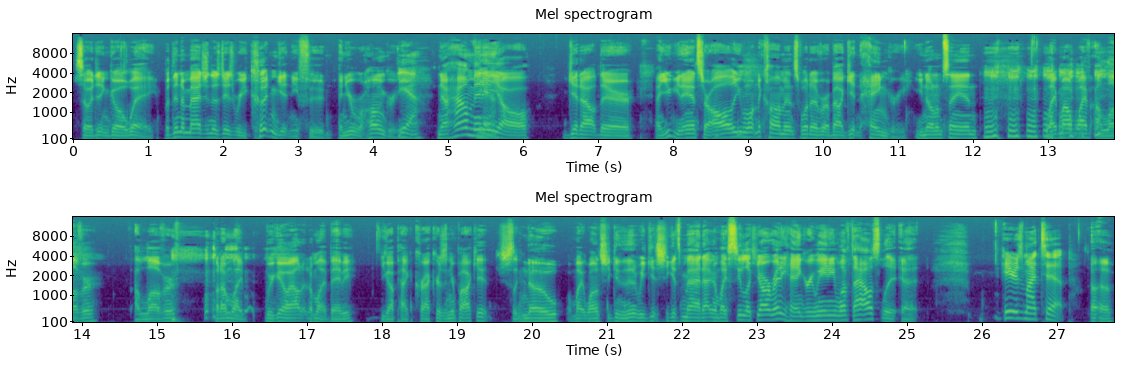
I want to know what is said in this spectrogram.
so it didn't go away. But then imagine those days where you couldn't get any food and you were hungry. Yeah. Now, how many yeah. y'all get out there and you can answer all you want in the comments, whatever, about getting hangry. You know what I'm saying? like my wife, I love her. I love her. But I'm like, we go out and I'm like, baby, you got a pack of crackers in your pocket? She's like, no. I'm like, why don't you get then we get she gets mad at me. I'm like, see, look, you're already hangry. We ain't even left the house lit yet. Here's my tip. Uh oh.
